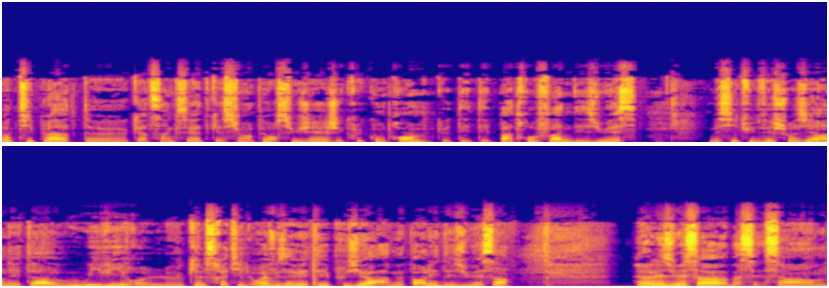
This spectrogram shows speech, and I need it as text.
Optiplate 457, question un peu hors sujet, j'ai cru comprendre que t'étais pas trop fan des US. Mais si tu devais choisir un État où y vivre, lequel serait-il? Ouais, vous avez été plusieurs à me parler des USA. Euh, les USA, bah, c'est un,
